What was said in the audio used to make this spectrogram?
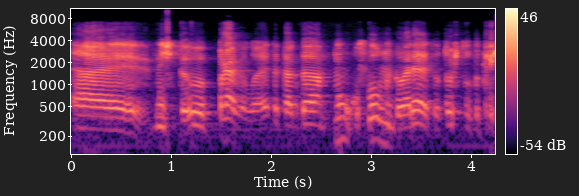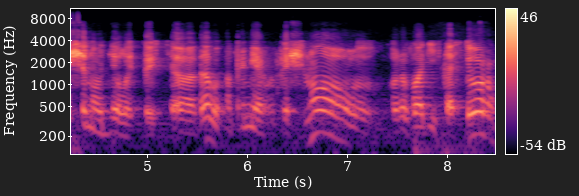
Э, значит, э, правило – это когда, ну, условно говоря, это то, что запрещено делать. То есть, э, да, вот, например, запрещено разводить костер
